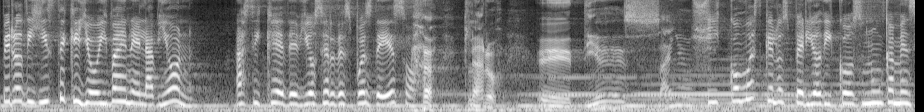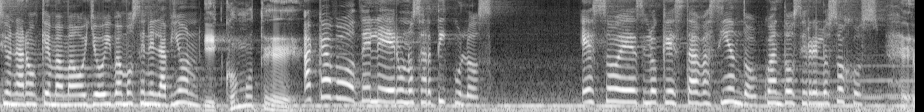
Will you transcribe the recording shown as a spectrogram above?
Pero dijiste que yo iba en el avión, así que debió ser después de eso. Claro. Eh, ¿10 años? ¿Y cómo es que los periódicos nunca mencionaron que mamá o yo íbamos en el avión? ¿Y cómo te...? Acabo de leer unos artículos. Eso es lo que estaba haciendo cuando cerré los ojos. Eh,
